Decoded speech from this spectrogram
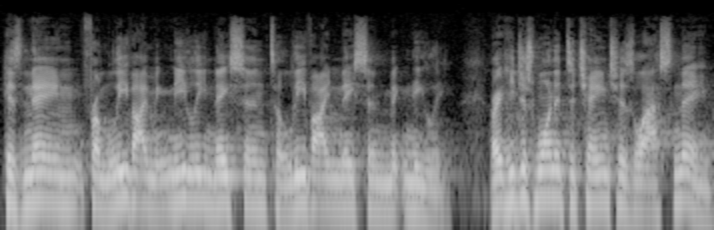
his name from Levi McNeely Nason to Levi Nason McNeely. Right? He just wanted to change his last name.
